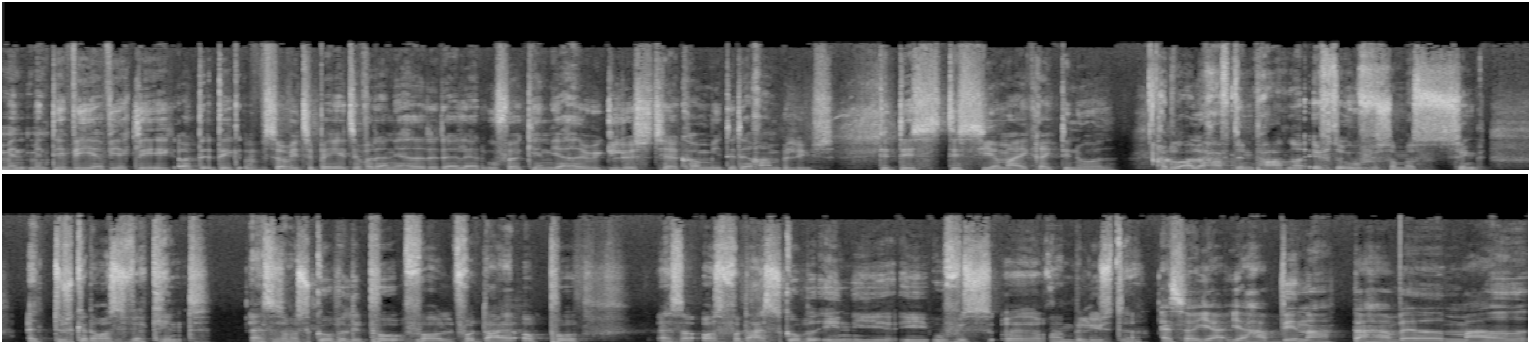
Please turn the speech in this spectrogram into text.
Men, men det vil jeg virkelig ikke. Og det, det, så er vi tilbage til, hvordan jeg havde det, da jeg lærte Uffe at kende. Jeg havde jo ikke lyst til at komme i det der rampelys. Det, det, det siger mig ikke rigtig noget. Har du aldrig haft en partner efter Uffe, som har tænkt, at du skal da også være kendt? Altså som har skubbet lidt på for at få dig op på altså også for dig skubbet ind i, i Uffes øh, rampelys der? Altså, jeg, jeg har venner, der har været meget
